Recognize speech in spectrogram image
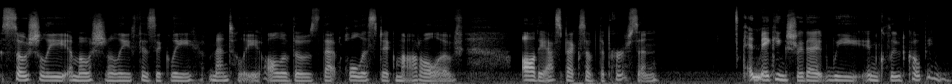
socially, emotionally, physically, mentally. All of those that holistic model of all the aspects of the person, and making sure that we include coping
